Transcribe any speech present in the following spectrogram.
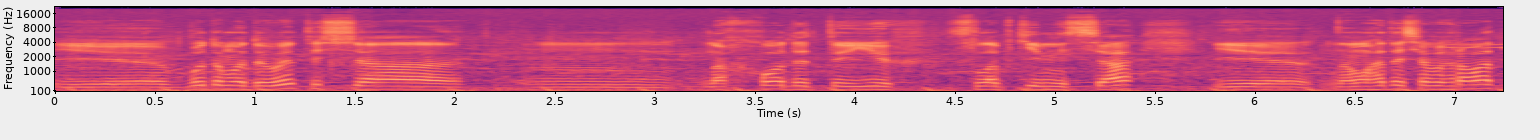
І будемо дивитися, знаходити їх слабкі місця і намагатися вигравати.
